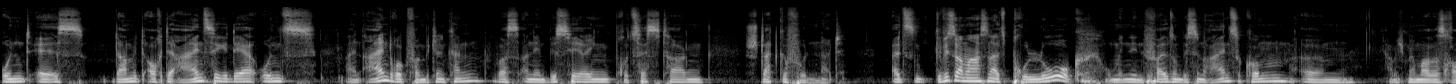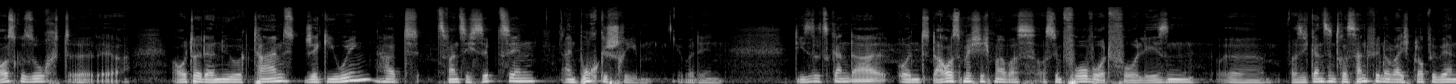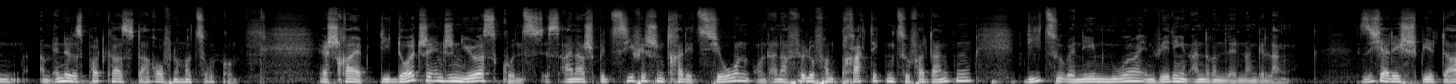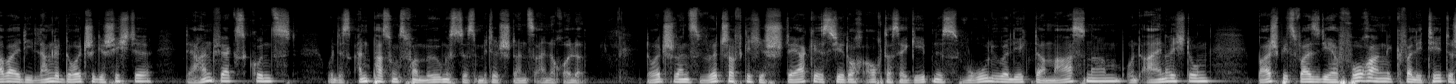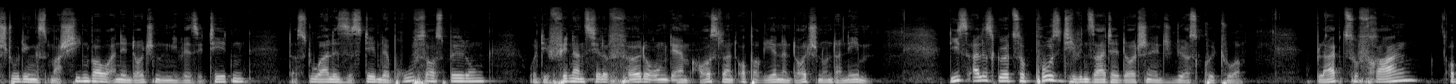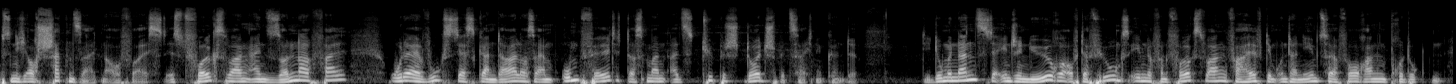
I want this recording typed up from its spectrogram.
Und er ist damit auch der Einzige, der uns einen Eindruck vermitteln kann, was an den bisherigen Prozesstagen stattgefunden hat. Als gewissermaßen als Prolog, um in den Fall so ein bisschen reinzukommen, ähm, habe ich mir mal was rausgesucht. Äh, der Autor der New York Times, Jack Ewing, hat 2017 ein Buch geschrieben über den Dieselskandal. Und daraus möchte ich mal was aus dem Vorwort vorlesen, äh, was ich ganz interessant finde, weil ich glaube, wir werden am Ende des Podcasts darauf nochmal zurückkommen. Er schreibt, die deutsche Ingenieurskunst ist einer spezifischen Tradition und einer Fülle von Praktiken zu verdanken, die zu übernehmen nur in wenigen anderen Ländern gelangen. Sicherlich spielt dabei die lange deutsche Geschichte der Handwerkskunst und des Anpassungsvermögens des Mittelstands eine Rolle. Deutschlands wirtschaftliche Stärke ist jedoch auch das Ergebnis wohlüberlegter Maßnahmen und Einrichtungen, beispielsweise die hervorragende Qualität des Studiengangs Maschinenbau an den deutschen Universitäten, das duale System der Berufsausbildung und die finanzielle Förderung der im Ausland operierenden deutschen Unternehmen. Dies alles gehört zur positiven Seite der deutschen Ingenieurskultur. Bleibt zu fragen, ob sie nicht auch Schattenseiten aufweist. Ist Volkswagen ein Sonderfall oder erwuchs der Skandal aus einem Umfeld, das man als typisch deutsch bezeichnen könnte? Die Dominanz der Ingenieure auf der Führungsebene von Volkswagen verhalf dem Unternehmen zu hervorragenden Produkten.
